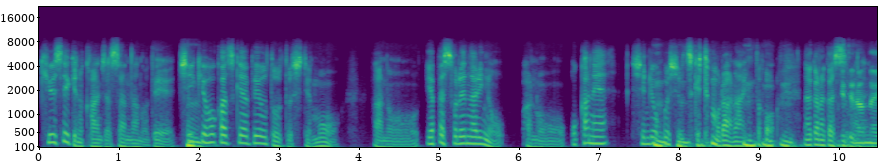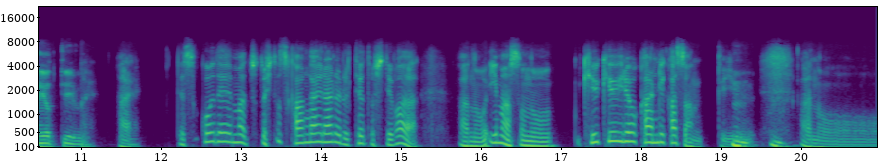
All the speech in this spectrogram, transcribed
急性期の患者さんなので、地域包括ケア病棟としても、あのやっぱりそれなりのあのお金、診療報酬をつけてもらわないと、うんうんうんなかなかつけてらんないよっていう。はいはい。で、そこで、まあ、ちょっと一つ考えられる手としては、あの今、その救急医療管理加算っていう、うんあの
